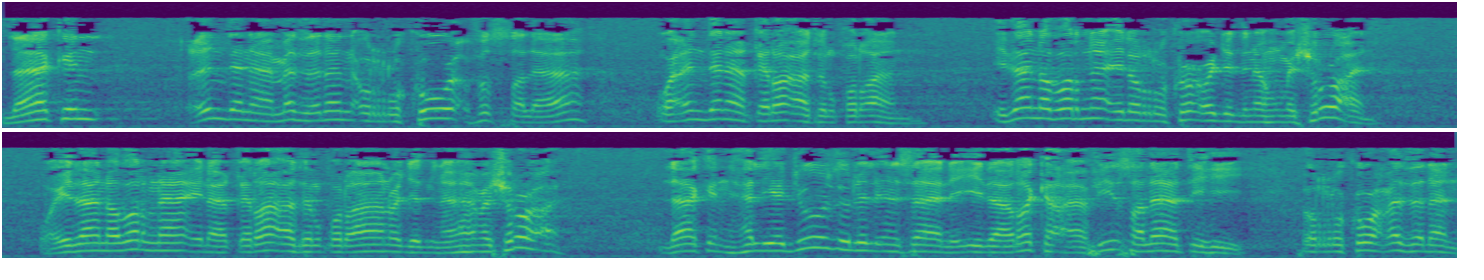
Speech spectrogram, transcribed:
لكن عندنا مثلا الركوع في الصلاة وعندنا قراءة القرآن. إذا نظرنا إلى الركوع وجدناه مشروعا. وإذا نظرنا إلى قراءة القرآن وجدناها مشروعة. لكن هل يجوز للإنسان إذا ركع في صلاته في الركوع مثلا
